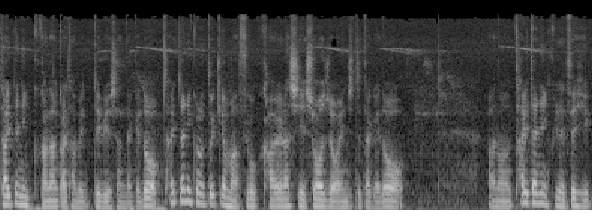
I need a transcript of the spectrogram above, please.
タイタニックかなんかで多分デビューしたんだけど、タイタニックの時はまあすごく可愛らしい少女を演じてたけど、あの、タイタニックでぜひ、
